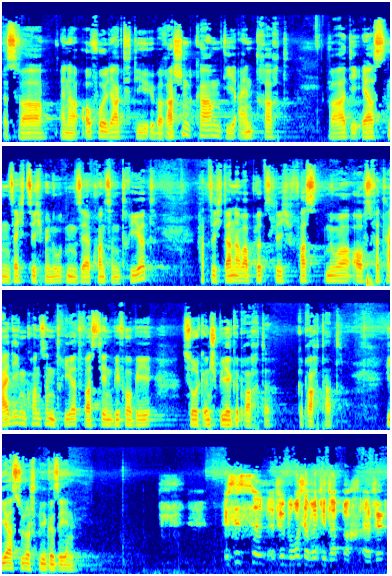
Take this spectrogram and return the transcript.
Es war eine Aufholjagd, die überraschend kam. Die Eintracht war die ersten 60 Minuten sehr konzentriert, hat sich dann aber plötzlich fast nur aufs Verteidigen konzentriert, was den BVB zurück ins Spiel gebrachte, gebracht hat. Wie hast du das Spiel gesehen? Es ist äh, für Borussia Mönchengladbach, äh, für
